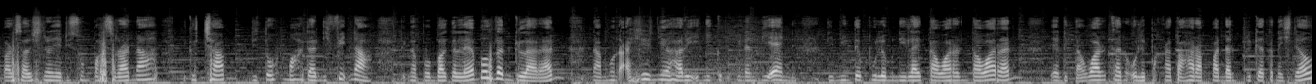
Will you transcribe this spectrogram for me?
Barisan Nasional yang disumpah seranah, dikecam, ditohmah dan difitnah dengan pelbagai label dan gelaran namun akhirnya hari ini kepimpinan BN diminta pula menilai tawaran-tawaran yang ditawarkan oleh Pakatan Harapan dan Perikatan Nasional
